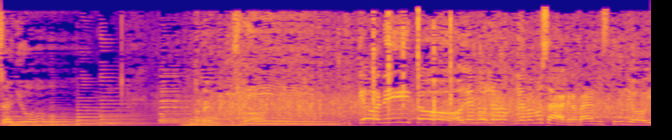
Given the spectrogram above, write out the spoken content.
Señor. ¡Qué bonito! Oigan, no, la, la vamos a grabar en estudio y,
